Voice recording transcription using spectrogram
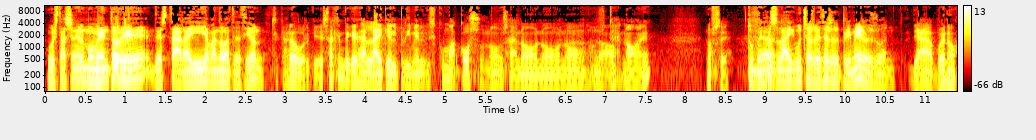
o estás en el El momento momento de, de estar ahí llamando la atención. Sí, Claro, porque esa gente que da like el primero es como acoso, ¿no? O sea, no, no, no. No. hostia, no, ¿eh? No sé. Tú me das like muchas veces el primero, Joan. Ya, bueno,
